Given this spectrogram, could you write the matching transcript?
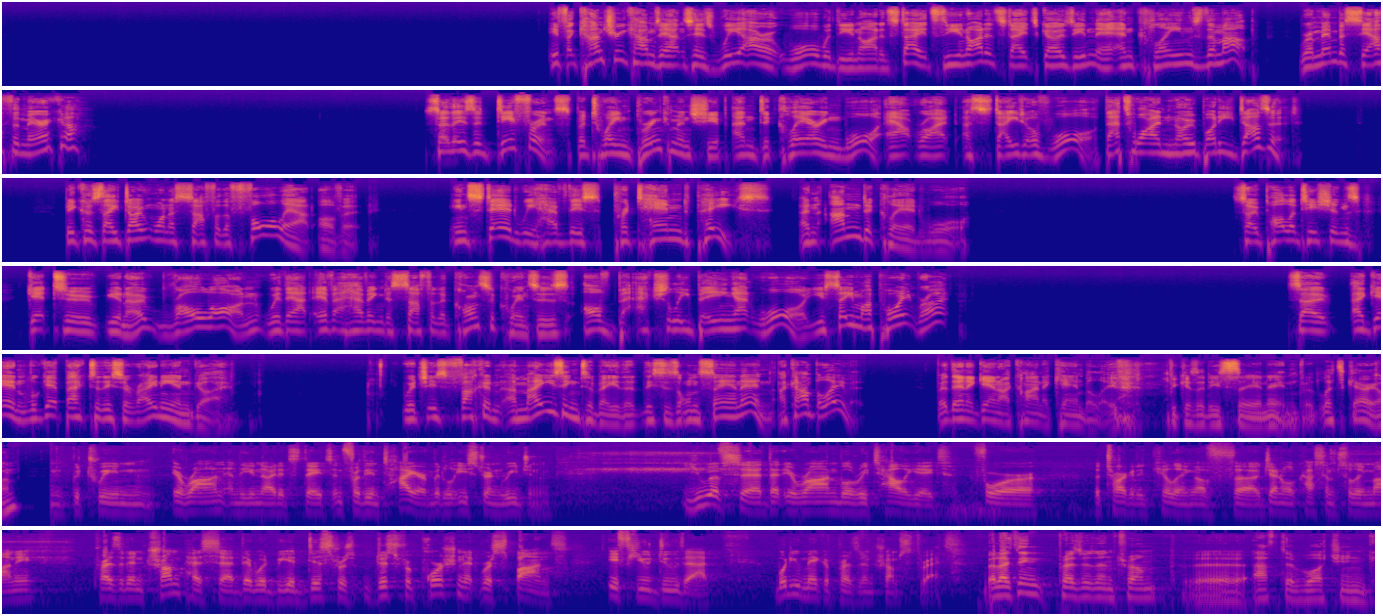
If a country comes out and says, We are at war with the United States, the United States goes in there and cleans them up. Remember South America? So there's a difference between brinkmanship and declaring war, outright a state of war. That's why nobody does it, because they don't want to suffer the fallout of it. Instead, we have this pretend peace, an undeclared war. So politicians get to, you know, roll on without ever having to suffer the consequences of actually being at war. You see my point, right? So again, we'll get back to this Iranian guy, which is fucking amazing to me that this is on CNN. I can't believe it. But then again, I kind of can believe it because it is CNN. But let's carry on. Between Iran and the United States and for the entire Middle Eastern region. You have said that Iran will retaliate for the targeted killing of uh, General Qasem Soleimani. President Trump has said there would be a disres- disproportionate response if you do that. What do you make of President Trump's threats? Well, I think President Trump, uh, after watching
